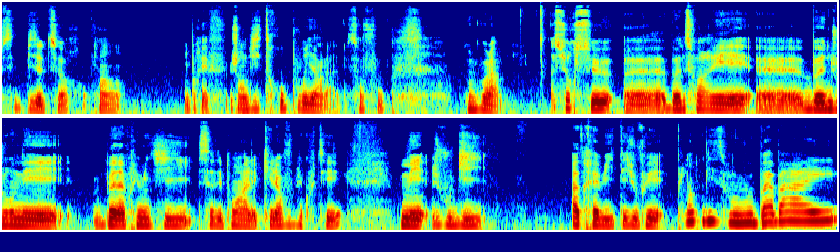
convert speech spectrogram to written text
cet épisode sort. Enfin, bref, j'en dis trop pour rien là, on s'en fout. Donc voilà. Sur ce, bonne soirée, bonne journée bon après-midi, ça dépend à quelle heure vous m'écoutez. Mais je vous dis à très vite et je vous fais plein de bisous. Bye bye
